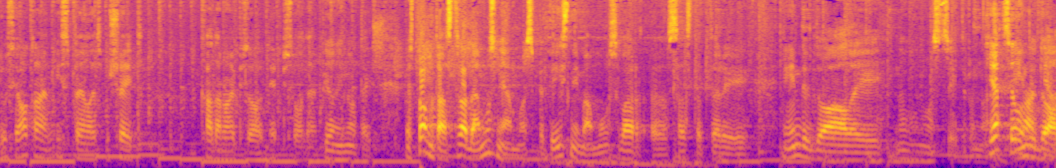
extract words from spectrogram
jūsu jautājumu izspēlēsim šeit, kādā no epizode, epizodēm. Pilnīgi noteikti. Mēs pamatā strādājam uzņēmumos, bet īstenībā mūs var uh, sastapt arī individuāli, nu, nosacīt runāt. Ja cilvēki, jā,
